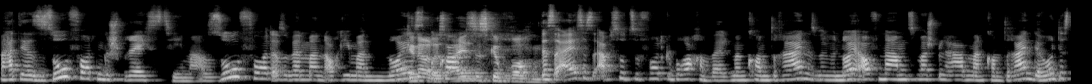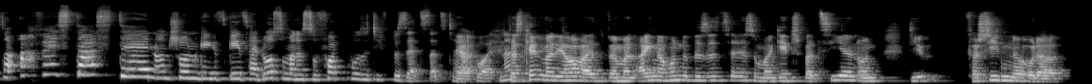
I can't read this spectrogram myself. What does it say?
man hat ja sofort ein Gesprächsthema, sofort, also wenn man auch jemanden Neues Genau, bekommt, das Eis ist gebrochen. Das Eis ist absolut sofort gebrochen, weil man kommt rein, also wenn wir Neuaufnahmen zum Beispiel haben, man kommt rein, der Hund ist da, ach, wer ist das denn? Und schon geht's, geht's halt los und man ist sofort positiv besetzt als Therapeut, ja, ne? Das kennt man ja auch, wenn man eigener Hundebesitzer ist und man geht spazieren und die verschiedene oder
